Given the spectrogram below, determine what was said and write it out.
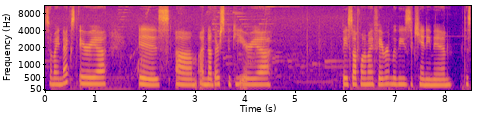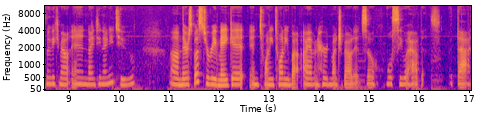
So my next area is um, another spooky area based off one of my favorite movies, The Candyman. This movie came out in 1992. Um, they were supposed to remake it in 2020, but I haven't heard much about it, so we'll see what happens with that.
